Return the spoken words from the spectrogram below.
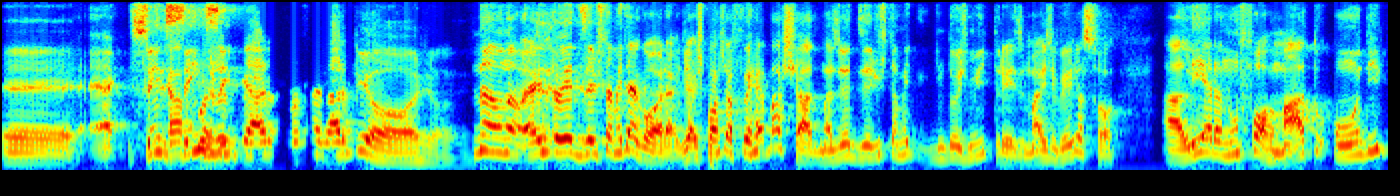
é, é, sem, já sem, foi para cenário pior, jovem. Não, não, eu ia dizer justamente agora. O esporte já foi rebaixado, mas eu ia dizer justamente em 2013. Mas veja só, ali era num formato onde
